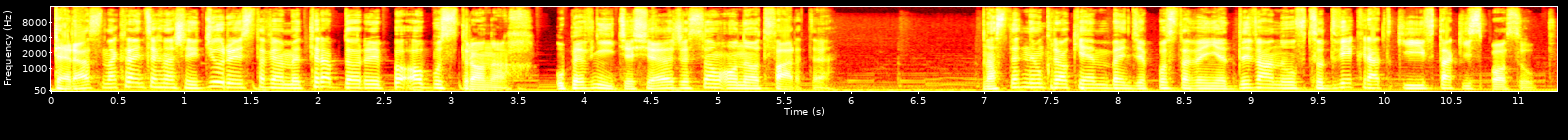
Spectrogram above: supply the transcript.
Teraz na krańcach naszej dziury stawiamy trapdory po obu stronach. Upewnijcie się, że są one otwarte. Następnym krokiem będzie postawienie dywanów co dwie kratki w taki sposób.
